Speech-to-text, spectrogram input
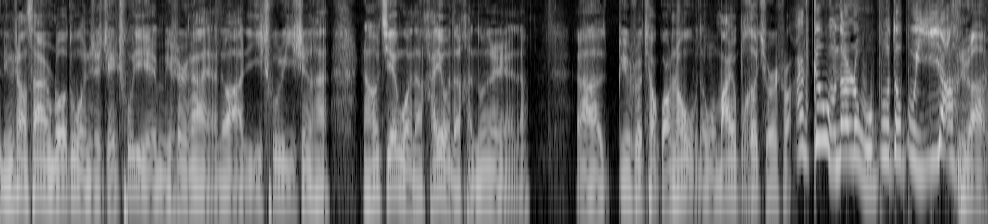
零上三十多度，你说谁出去也没事干呀，对吧？一出去一身汗，然后结果呢，还有的很多的人呢，啊，比如说跳广场舞的，我妈又不合群，说啊，跟我们那儿的舞步都不一样，是吧？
